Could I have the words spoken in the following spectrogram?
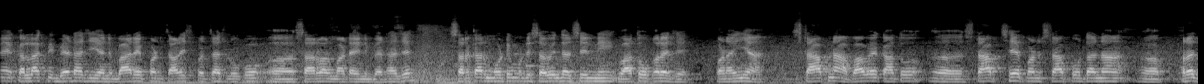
અમે કલાકથી બેઠા છીએ અને બારે પણ ચાળીસ પચાસ લોકો સારવાર માટે અહીં બેઠા છે. સરકાર મોટી મોટી સંવેદનશીલની વાતો કરે છે, પણ અહીંયા સ્ટાફના અભાવે કાં તો સ્ટાફ છે, પણ સ્ટાફ પોતાના ફરજ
